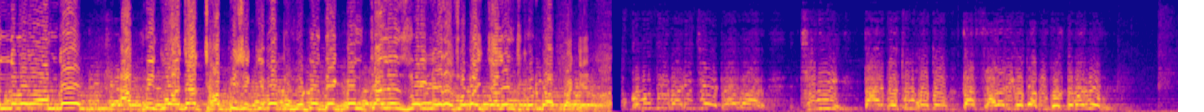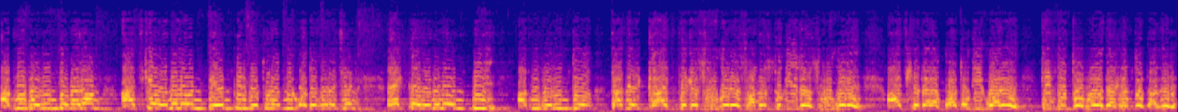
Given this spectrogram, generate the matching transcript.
আন্দোলনে নামলে আপনি দু হাজার ছাব্বিশে কীভাবে ভোটে দেখবেন? চ্যালেঞ্জ রইলে এরা সবাই চ্যালেঞ্জ করবে আপনাকে। মুখ্যমন্ত্রী বাড়ির যে ড্রাইভার, যিনি তার বেতন কত, তার আপনি বলতে পারবেন আপনি বলুন তো, ম্যাডাম, আজকে এমএলএ এমপির বেতন আপনি কত করেছেন? একটা এমএলএ এমপি আপনি বলুন তো, তাদের কাজ থেকে শুরু করে, সমস্ত কিছু থেকে শুরু করে, আজকে তারা কত কি করে? কিন্তু তবুও দেখেন তো, তাদের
